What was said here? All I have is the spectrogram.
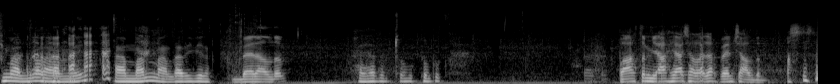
Kim aldı lan AVM'yi? Aman mı aldı? Hadi gidelim. Ben aldım. Hadi topuk topuk. Baktım Yahya çalacak ben çaldım. Yok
